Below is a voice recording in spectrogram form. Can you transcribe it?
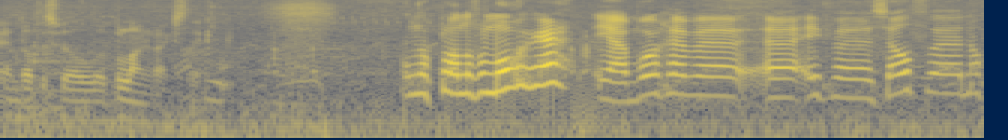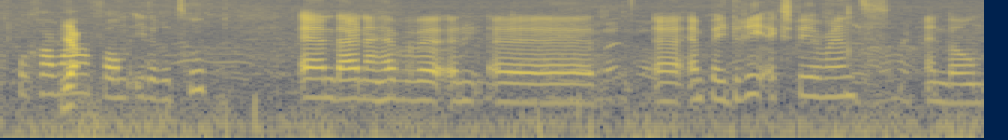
En dat is wel het belangrijkste, denk ik. En nog plannen voor morgen? Ja, morgen hebben we eh, even zelf eh, nog een programma Ja. van iedere troep. En daarna hebben we een MP3-experiment. En dan,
